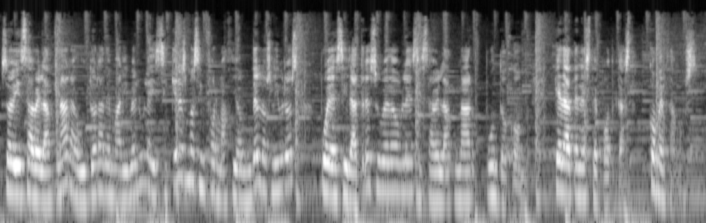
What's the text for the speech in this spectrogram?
Soy Isabel Aznar, autora de Maribélula, y si quieres más información de los libros, puedes ir a www.isabelaznar.com. Quédate en este podcast. Comenzamos.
